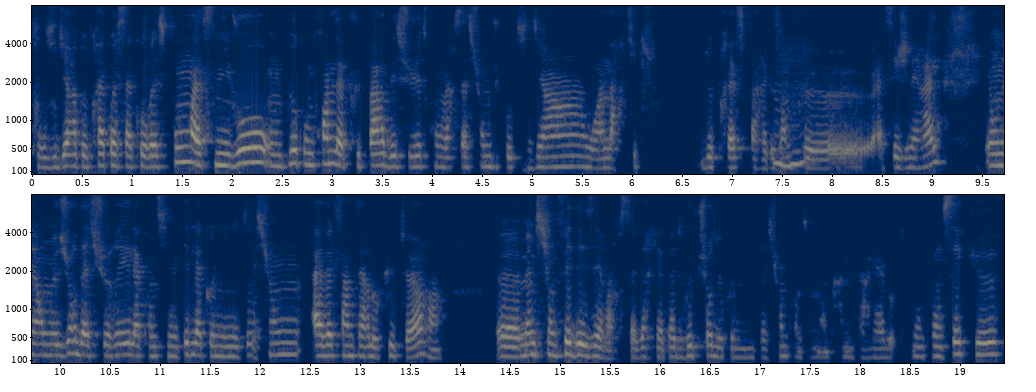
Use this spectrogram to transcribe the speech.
pour vous dire à peu près à quoi ça correspond, à ce niveau, on peut comprendre la plupart des sujets de conversation du quotidien ou un article de presse, par exemple, mhm. assez général. Et on est en mesure d'assurer la continuité de la communication avec l'interlocuteur, même si on fait des erreurs. C'est-à-dire qu'il n'y a pas de rupture de communication quand on est en train de parler à l'autre. Donc, on sait que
